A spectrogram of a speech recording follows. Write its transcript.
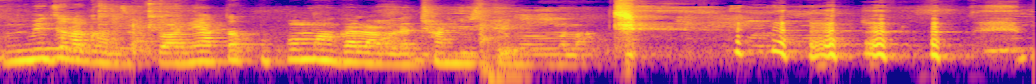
मी त्याला घालतो आणि आता पप्पा महागा लागला छान दिसते म्हणून मला.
